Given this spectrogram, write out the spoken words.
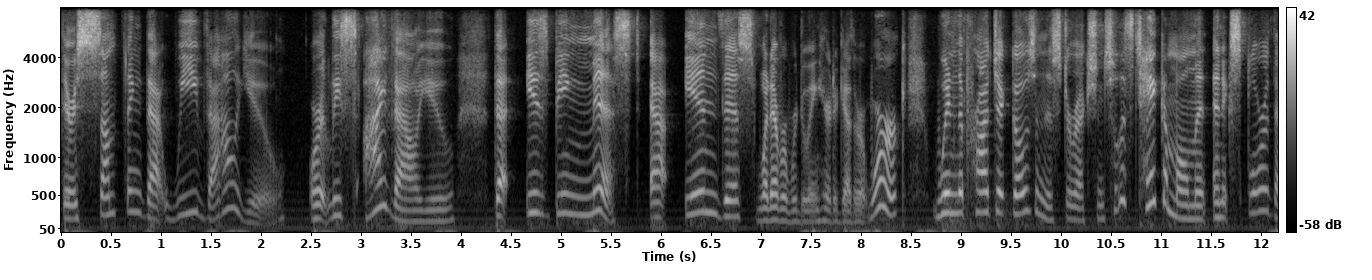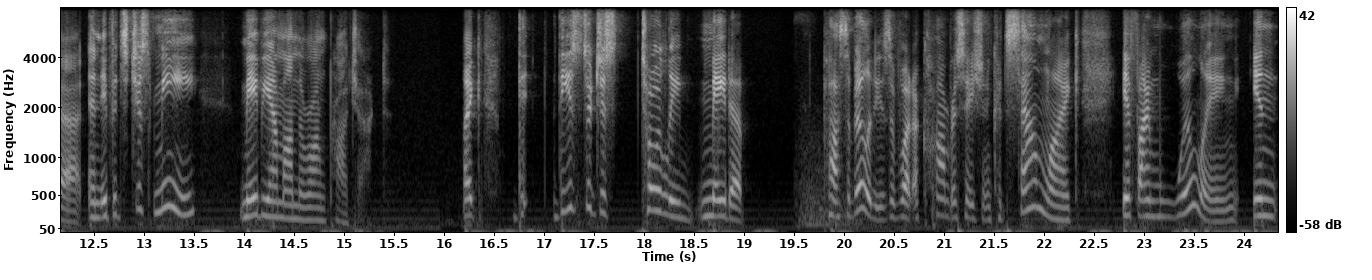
There is something that we value. Or at least I value that is being missed at, in this, whatever we're doing here together at work, when the project goes in this direction. So let's take a moment and explore that. And if it's just me, maybe I'm on the wrong project. Like th- these are just totally made up possibilities of what a conversation could sound like if I'm willing in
